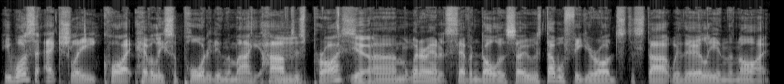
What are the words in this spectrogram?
he was actually quite heavily supported in the market, halved his price. Yeah. Um, went around at $7. So it was double figure odds to start with early in the night.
